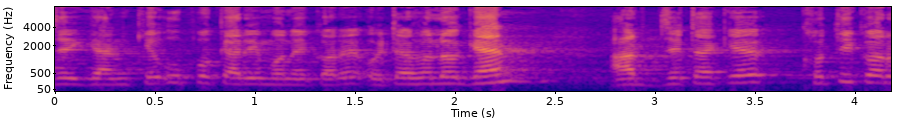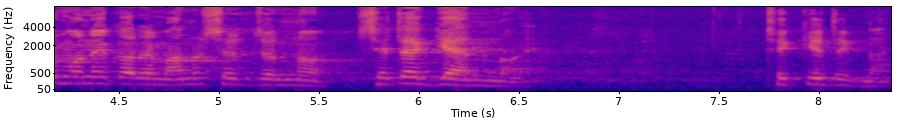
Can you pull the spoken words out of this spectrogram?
যে জ্ঞানকে উপকারী মনে করে, ওইটা হলো জ্ঞান। আর যেটাকে ক্ষতিকর মনে করে মানুষের জন্য, সেটা জ্ঞান নয়। ঠিক কি, ঠিক না?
